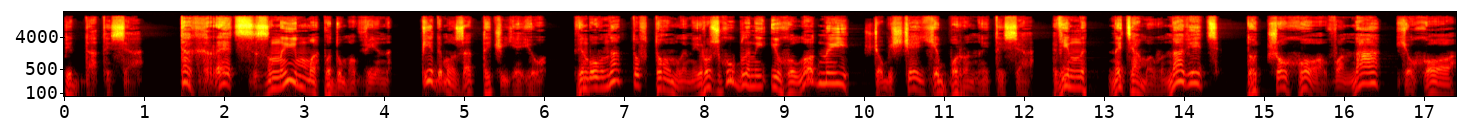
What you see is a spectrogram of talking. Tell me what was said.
піддатися. Та грець з ним, подумав він, підемо за течією. Він був надто втомлений, розгублений і голодний, щоб ще й боронитися. Він не тямив навіть, до чого вона його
